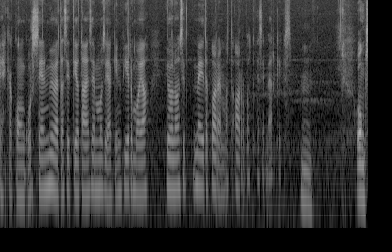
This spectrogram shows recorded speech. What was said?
ehkä konkurssien myötä sitten jotain semmoisiakin firmoja, joilla on sitten meitä paremmat arvot esimerkiksi. Hmm. Onko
